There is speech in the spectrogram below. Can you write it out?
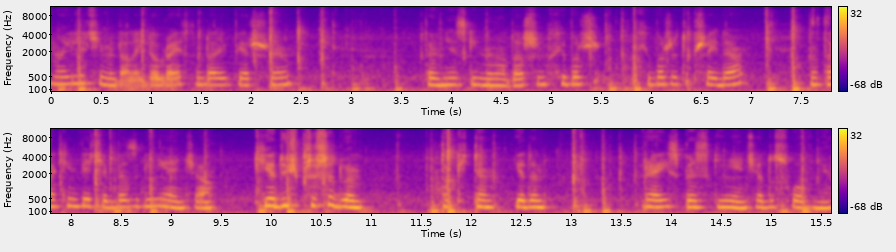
No i lecimy dalej. Dobra, jestem dalej pierwszy. Pewnie zginę na dalszym, chyba że, chyba, że to przejdę. Na takim, wiecie, bez zginięcia. Kiedyś przeszedłem taki ten jeden rejs bez zginięcia, dosłownie.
